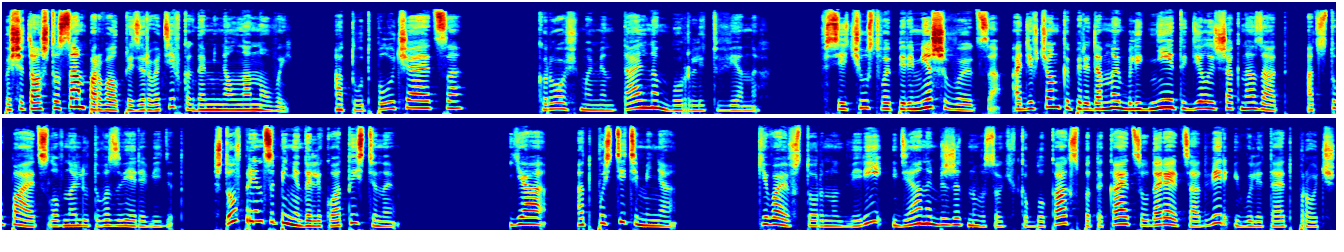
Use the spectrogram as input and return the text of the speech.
Посчитал, что сам порвал презерватив, когда менял на новый. А тут, получается, кровь моментально бурлит в венах. Все чувства перемешиваются, а девчонка передо мной бледнеет и делает шаг назад, отступает, словно лютого зверя видит. Что, в принципе, недалеко от истины. Я... Отпустите меня. Киваю в сторону двери, и Диана бежит на высоких каблуках, спотыкается, ударяется о дверь и вылетает прочь.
